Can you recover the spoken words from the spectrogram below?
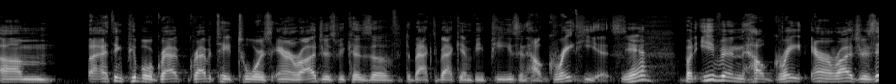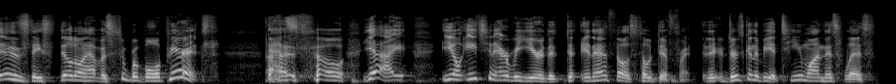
Um, I think people will gra- gravitate towards Aaron Rodgers because of the back-to-back MVPs and how great he is. Yeah. But even how great Aaron Rodgers is, they still don't have a Super Bowl appearance. Uh, so yeah, I, you know, each and every year the, the NFL is so different. There's going to be a team on this list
